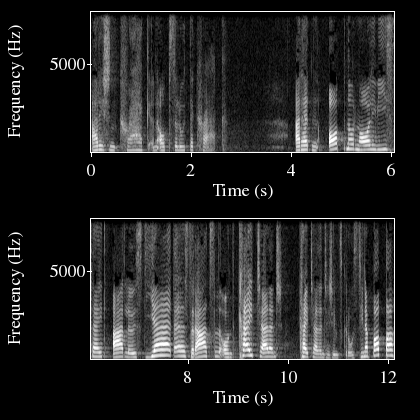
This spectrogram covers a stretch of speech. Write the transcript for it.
Er ist ein Crack, ein absoluter Crack. Er hat eine abnormale Weisheit, er löst jedes Rätsel und keine Challenge, keine Challenge ist ihm zu gross. Sein Papa,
